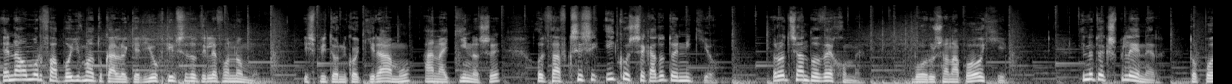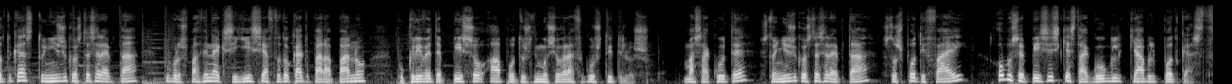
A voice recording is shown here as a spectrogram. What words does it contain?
Ένα όμορφο απόγευμα του καλοκαιριού χτύπησε το τηλέφωνό μου. Η σπιτονικοκυρά μου ανακοίνωσε ότι θα αυξήσει 20% το ενίκιο. Ρώτησα αν το δέχομαι. Μπορούσα να πω όχι. Είναι το Explainer, το podcast του News 24-7 που προσπαθεί να εξηγήσει αυτό το κάτι παραπάνω που κρύβεται πίσω από τους δημοσιογραφικούς τίτλους. Μας ακούτε στο News 24-7, στο Spotify, όπως επίσης και στα Google και Apple Podcast.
